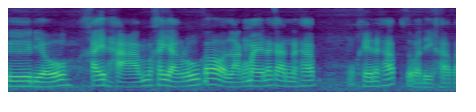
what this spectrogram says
คือเดี๋ยวใครถามใครอยากรู้ก็หลังไม้แล้วกันนะครับ โอเคนะครับ สวัสดีครับ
